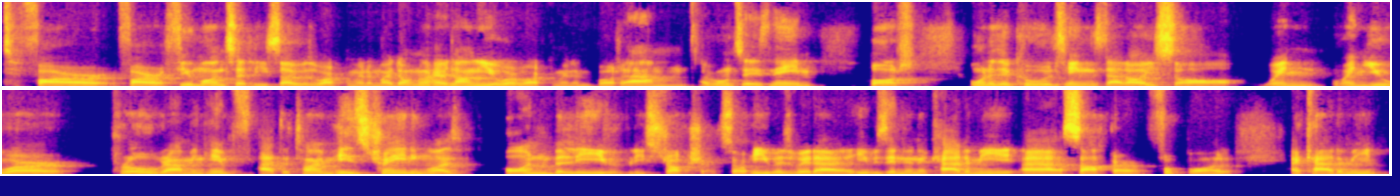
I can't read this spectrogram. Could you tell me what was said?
to, for for a few months at least I was working with him. I don't know how long you were working with him, but um I won't say his name. But one of the cool things that I saw when when you were programming him at the time, his training was unbelievably structured. So he was with a he was in an academy, uh, soccer football academy,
